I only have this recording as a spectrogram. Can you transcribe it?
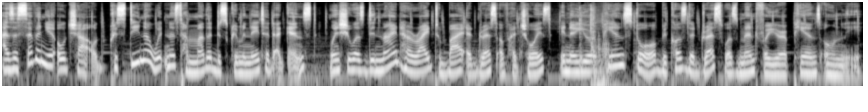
As a seven year old child, Christina witnessed her mother discriminated against when she was denied her right to buy a dress of her choice in a European store because the dress was meant for Europeans only.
